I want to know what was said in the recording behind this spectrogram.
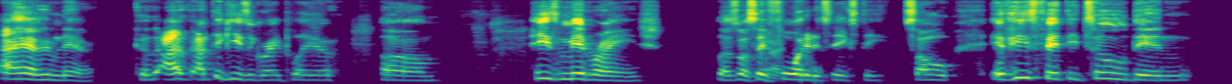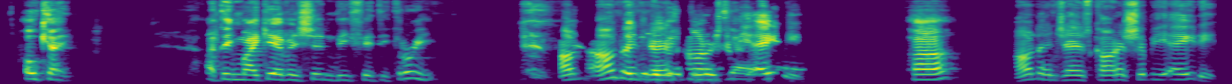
I have him there because I, I think he's a great player. Um, he's mid range. Let's say 40 to 60. So if he's 52, then okay. I think Mike Evans shouldn't be 53. I don't, think James Conner should be 80. Huh? I don't think James Conner should be 80.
